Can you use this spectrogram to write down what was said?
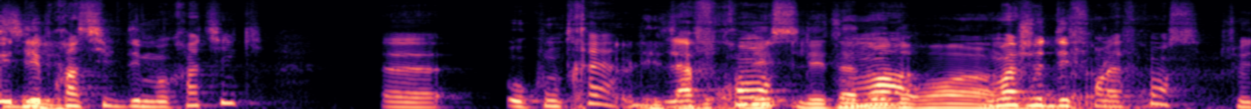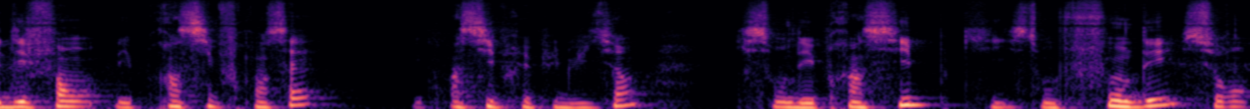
et des principes démocratiques. Euh, au contraire, la France, l'état de moi, droit, moi je euh, défends la France, je défends les principes français, les principes républicains, qui sont des principes qui sont fondés sur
